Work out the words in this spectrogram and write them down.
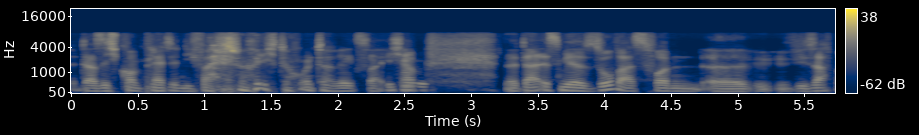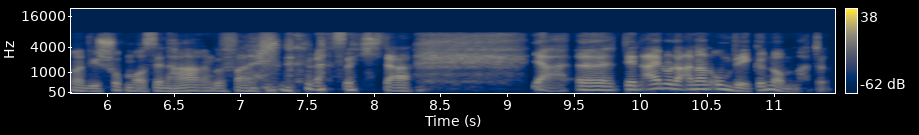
dass ich komplett in die falsche Richtung unterwegs war. Ich habe, mhm. da ist mir sowas von, äh, wie sagt man, wie Schuppen aus den Haaren gefallen, dass ich da ja äh, den ein oder anderen Umweg genommen hatte.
